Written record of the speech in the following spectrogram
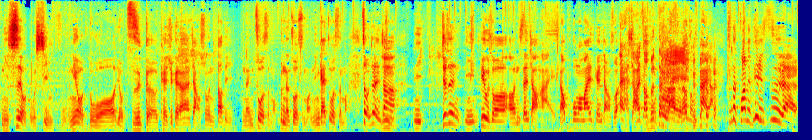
你是有多幸福，你有多有资格可以去跟大家讲说你到底能做什么，不能做什么，你应该做什么，这种就很像你。就是你，比如说，呃，你生小孩，然后婆婆妈妈一直跟你讲说，哎呀，小孩知道怎么带啊，怎么带。怎么带啊，真的关你屁事哎！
